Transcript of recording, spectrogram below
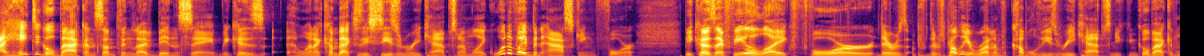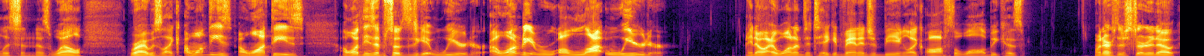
I hate to go back on something that I've been saying because when I come back to these season recaps and I'm like, what have I been asking for? because I feel like for there was there was probably a run of a couple of these recaps, and you can go back and listen as well, where I was like, I want these, I want these, I want these episodes to get weirder. I want them to get a lot weirder. You know, I want them to take advantage of being like off the wall because when Arthur started out,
